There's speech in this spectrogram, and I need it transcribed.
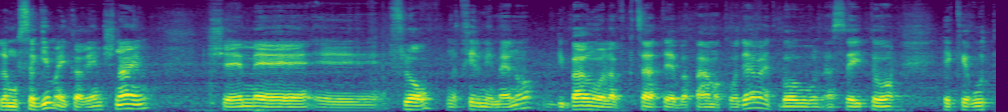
למושגים העיקריים, שניים, שהם אה, אה, פלור, נתחיל ממנו, דיברנו עליו קצת אה, בפעם הקודמת, בואו נעשה איתו היכרות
